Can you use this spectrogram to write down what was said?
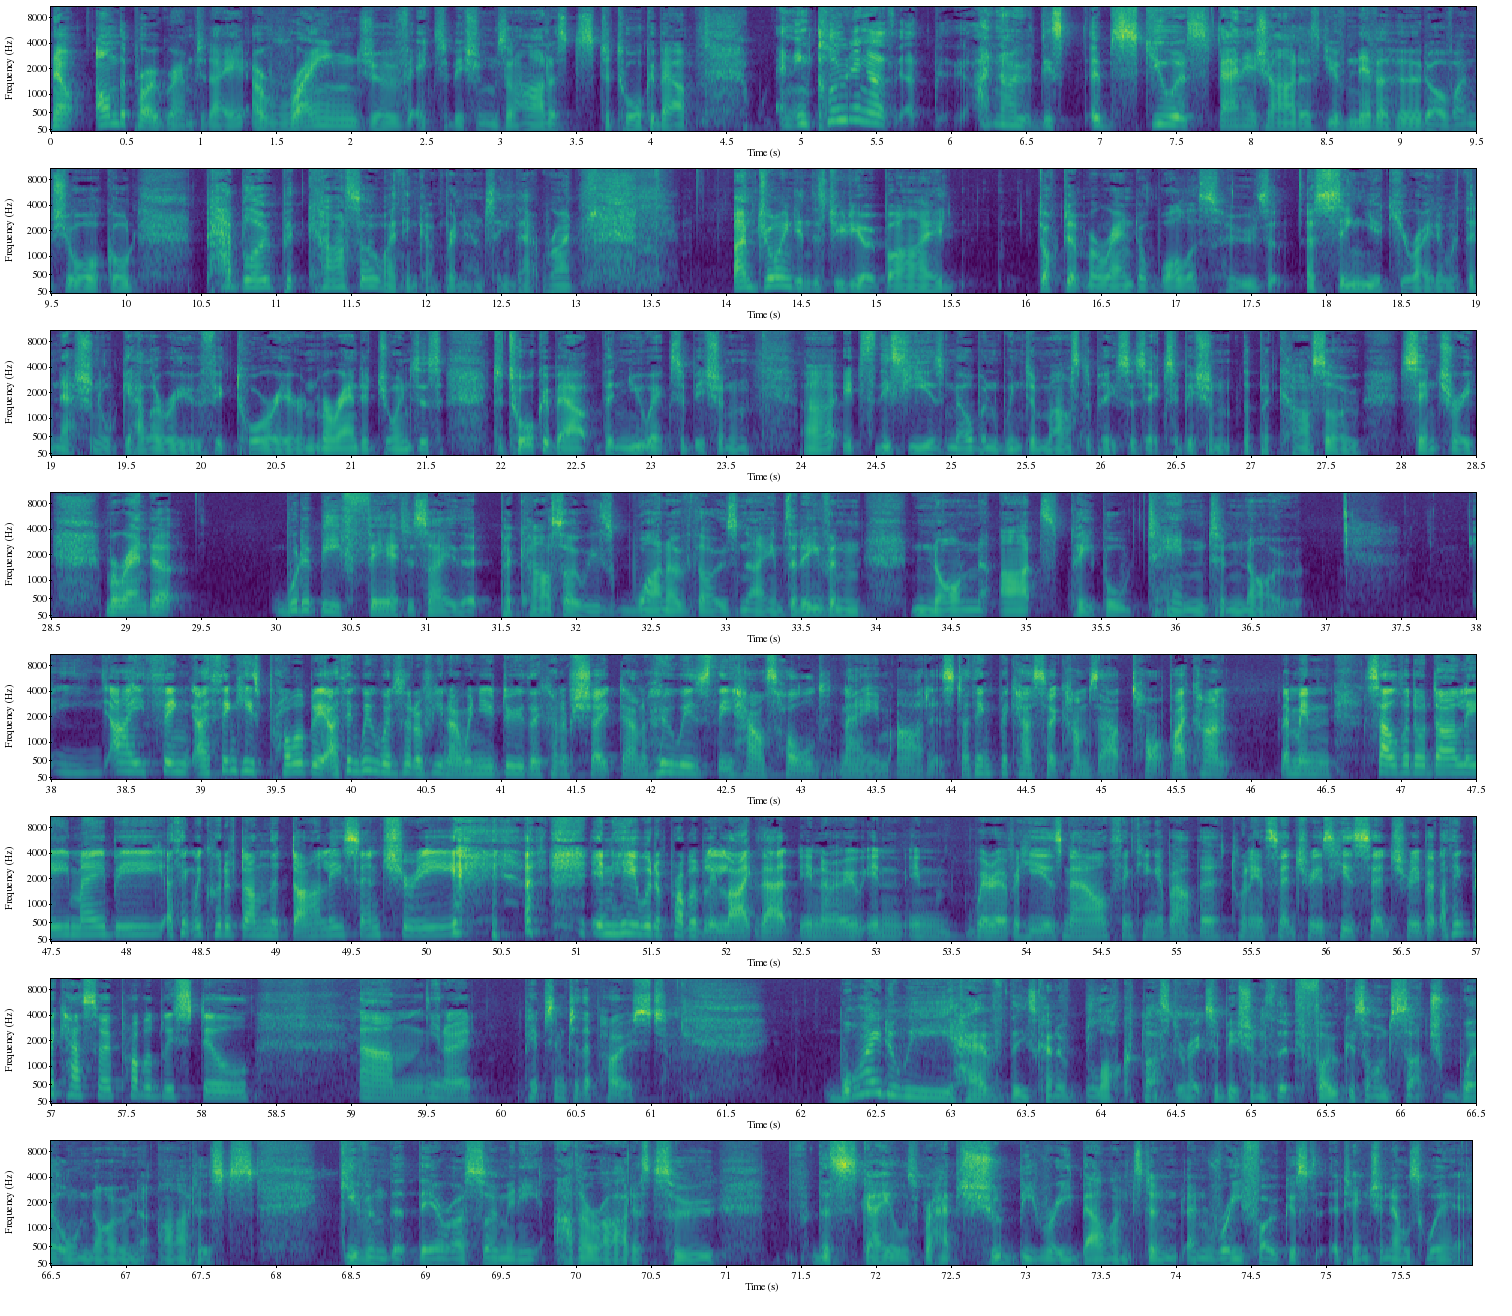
Now, on the program today, a range of exhibitions and artists to talk about, and including a, I know, this obscure Spanish artist you've never heard of, I'm sure, called Pablo Picasso. I think I'm pronouncing that right. I'm joined in the studio by Dr. Miranda Wallace, who's a senior curator with the National Gallery of Victoria. And Miranda joins us to talk about the new exhibition. Uh, it's this year's Melbourne Winter Masterpieces exhibition, The Picasso Century. Miranda, would it be fair to say that Picasso is one of those names that even non arts people tend to know? I think I think he's probably I think we would sort of you know when you do the kind of shakedown of who is the household name artist I think Picasso comes out top. I can't I mean Salvador Dali maybe. I think we could have done the Dali century. And he would have probably liked that you know in in wherever he is now thinking about the 20th century as his century. But I think Picasso probably still um, you know, pips him to the post. Why do we have these kind of blockbuster exhibitions that focus on such well known artists, given that there are so many other artists who the scales perhaps should be rebalanced and, and refocused attention elsewhere?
